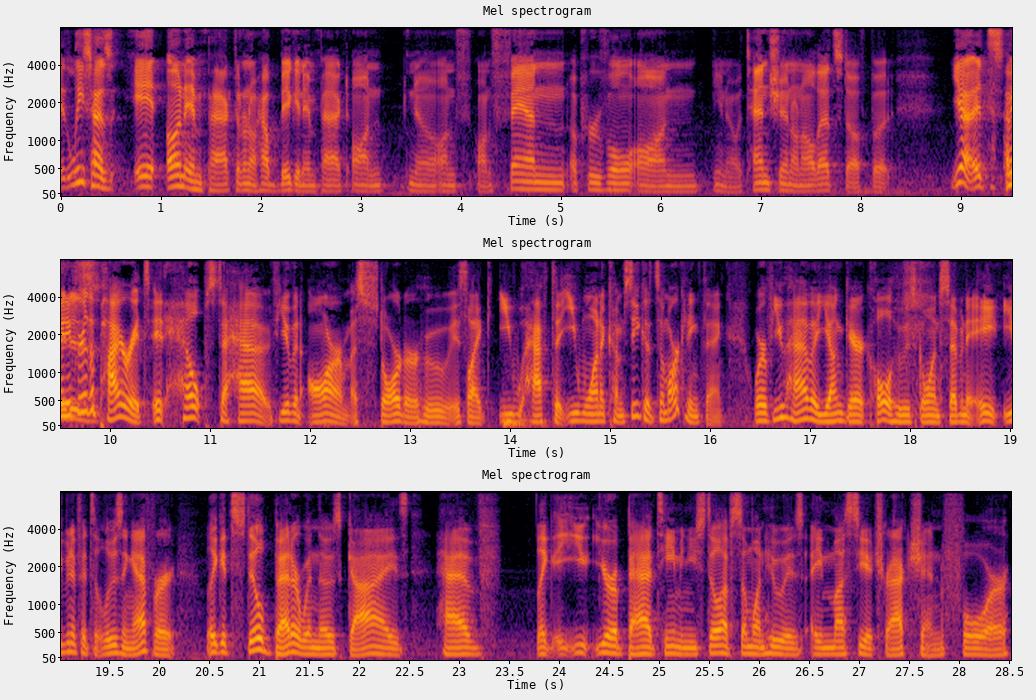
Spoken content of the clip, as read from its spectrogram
at least has an impact. I don't know how big an impact on you know on on fan approval, on you know attention, on all that stuff. But yeah, it's. I mean, it if you're the Pirates, it helps to have if you have an arm, a starter who is like you have to you want to come see because it's a marketing thing. Where if you have a young Gerrit Cole who's going seven to eight, even if it's a losing effort, like it's still better when those guys have like you, you're a bad team and you still have someone who is a must see attraction for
